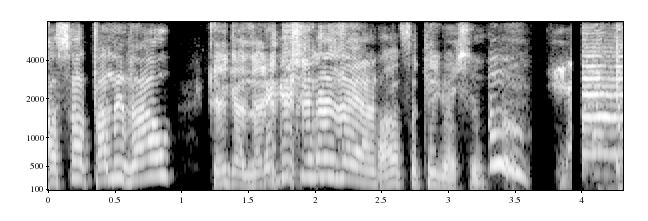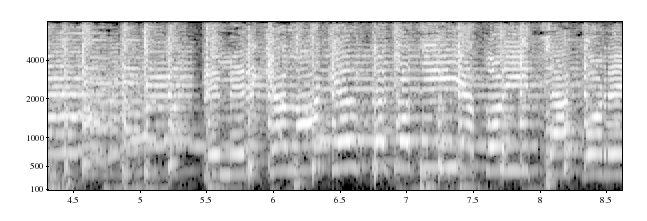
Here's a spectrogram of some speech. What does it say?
আচ্ছা তাহলে যাও। ঠিক আছে। আচ্ছা ঠিক আছে। প্রেমের খেলা খেলতে যদি এত ইচ্ছা করে।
